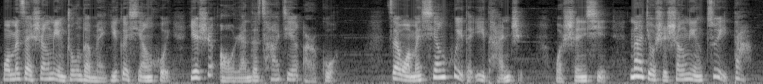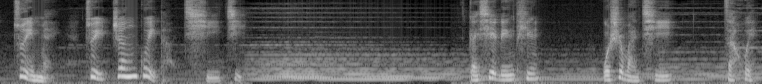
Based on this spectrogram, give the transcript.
我们在生命中的每一个相会，也是偶然的擦肩而过。在我们相会的一弹指，我深信那就是生命最大、最美、最珍贵的奇迹。感谢聆听，我是晚琪，再会。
